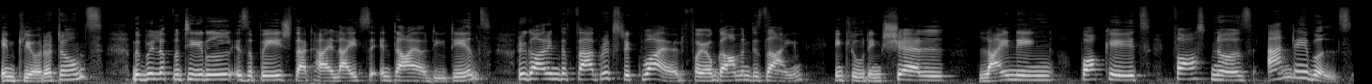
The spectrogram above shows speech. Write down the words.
In clearer terms, the bill of material is a page that highlights the entire details regarding the fabrics required for your garment design, including shell, lining, pockets, fasteners, and labels.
